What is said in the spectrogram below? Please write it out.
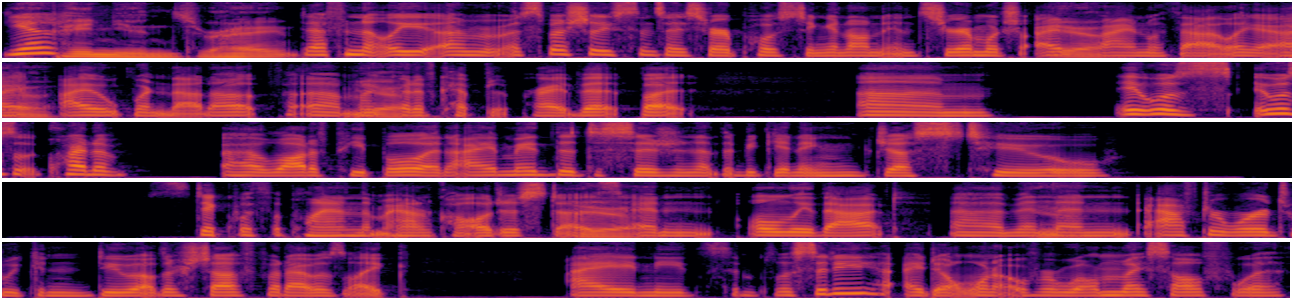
Yeah, opinions, right? definitely. Um, especially since I started posting it on Instagram, which I'm Yeah. fine with that. Like Yeah. I, I opened that up. Um, I could have kept it private, but um, it was it was quite a a lot of people, and I made the decision at the beginning just to stick with the plan that my oncologist does, Yeah. and only that. Um, and Yeah. then afterwards we can do other stuff. But I was like, I need simplicity. I don't want to overwhelm myself with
